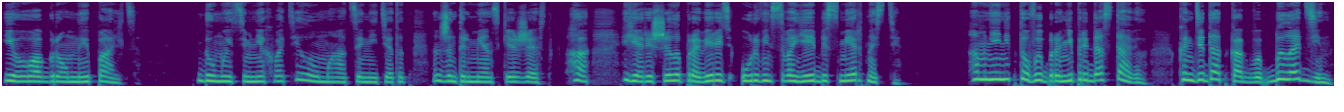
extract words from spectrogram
его огромные пальцы. Думаете, мне хватило ума оценить этот джентльменский жест? Ха, я решила проверить уровень своей бессмертности. А мне никто выбора не предоставил. Кандидат как бы был один,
